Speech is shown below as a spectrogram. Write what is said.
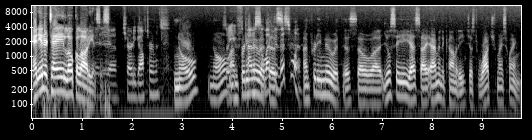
and entertain local audiences. Uh, charity golf tournaments? No, no, So I'm pretty kinda new at selected this. this one. I'm pretty new at this, so uh, you'll see. Yes, I am into comedy. Just watch my swing.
